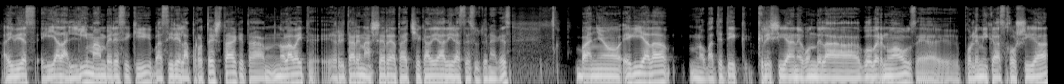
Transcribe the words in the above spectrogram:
adibidez, egia da liman bereziki, bazirela protestak, eta nolabait herritaren aserrea eta txekabea dirazte zutenak, ez? Baino egia da, bueno, batetik krisian egon dela gobernu hau, ze, polemikaz josia,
